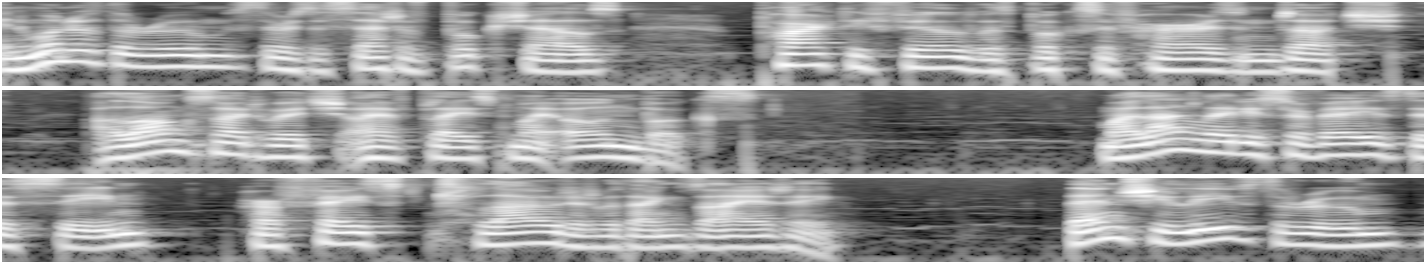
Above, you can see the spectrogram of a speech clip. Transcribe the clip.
In one of the rooms there is a set of bookshelves, partly filled with books of hers in Dutch, alongside which I have placed my own books. My landlady surveys this scene, her face clouded with anxiety. Then she leaves the room,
